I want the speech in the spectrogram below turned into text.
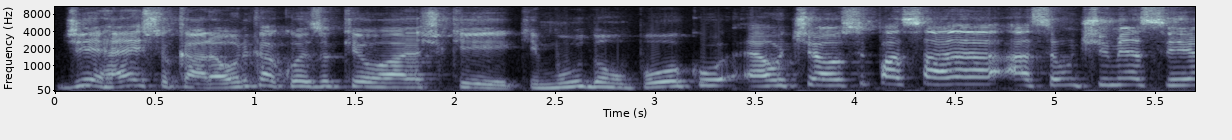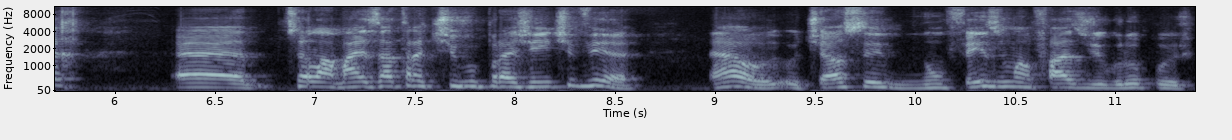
De resto, cara, a única coisa que eu acho que, que muda um pouco é o Chelsea passar a ser um time a ser, é, sei lá, mais atrativo para a gente ver. É, o, o Chelsea não fez uma fase de grupos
